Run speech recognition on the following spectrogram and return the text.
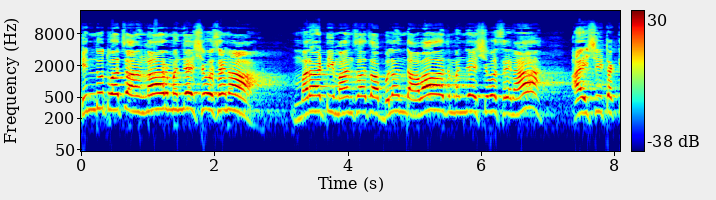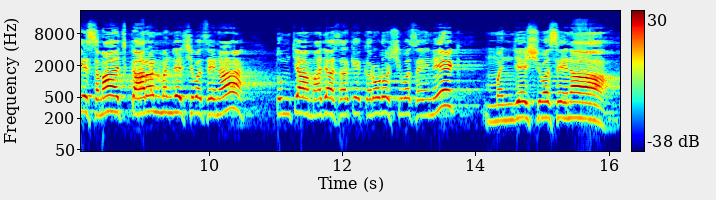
हिंदुत्वाचा अंगार म्हणजे शिवसेना. मराठी माणसाचा बुलंद आवाज म्हणजे शिवसेना. ऐंशी टक्के समाजकारण म्हणजे शिवसेना. तुमच्या माझ्यासारखे करोडो शिवसैनिक म्हणजे शिवसेना.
